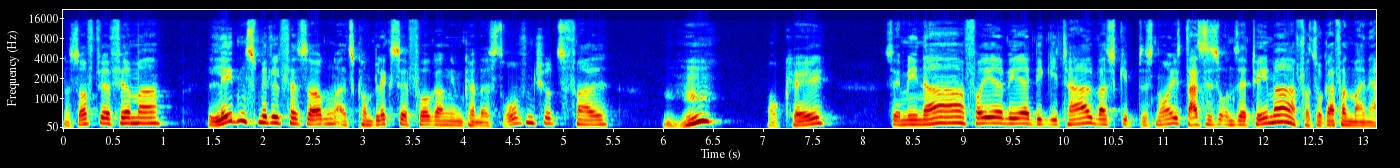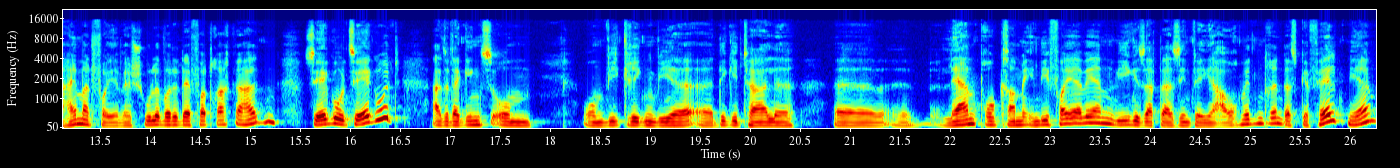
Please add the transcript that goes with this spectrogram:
Eine Softwarefirma. Lebensmittelversorgung als komplexer Vorgang im Katastrophenschutzfall. Mhm. Okay. Seminar, Feuerwehr, digital, was gibt es Neues? Das ist unser Thema. Sogar von meiner Heimatfeuerwehrschule wurde der Vortrag gehalten. Sehr gut, sehr gut. Also da ging es um, um, wie kriegen wir äh, digitale äh, Lernprogramme in die Feuerwehren. Wie gesagt, da sind wir ja auch mittendrin. Das gefällt mir.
